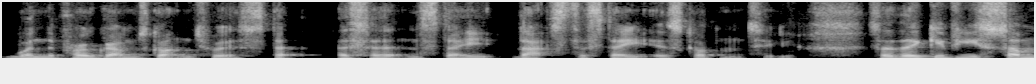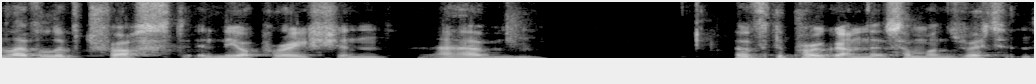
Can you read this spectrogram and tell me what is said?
when the program's gotten to a, st- a, certain state, that's the state it's gotten to. So they give you some level of trust in the operation um, of the program that someone's written.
